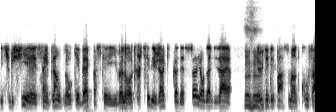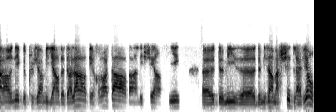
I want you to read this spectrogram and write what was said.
Mitsubishi euh, s'implante au Québec parce qu'ils veulent recruter des gens qui connaissent ça. Ils ont de la misère. Il y a Mhm. eu des dépassements de coûts pharaoniques de plusieurs milliards de dollars, des retards dans l'échéancier euh, de mise euh, de mise en marché de l'avion.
